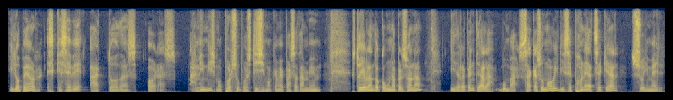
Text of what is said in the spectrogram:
Y lo peor es que se ve a todas horas. A mí mismo, por supuestísimo que me pasa también. Estoy hablando con una persona y de repente, ala, bumba, saca su móvil y se pone a chequear su email,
